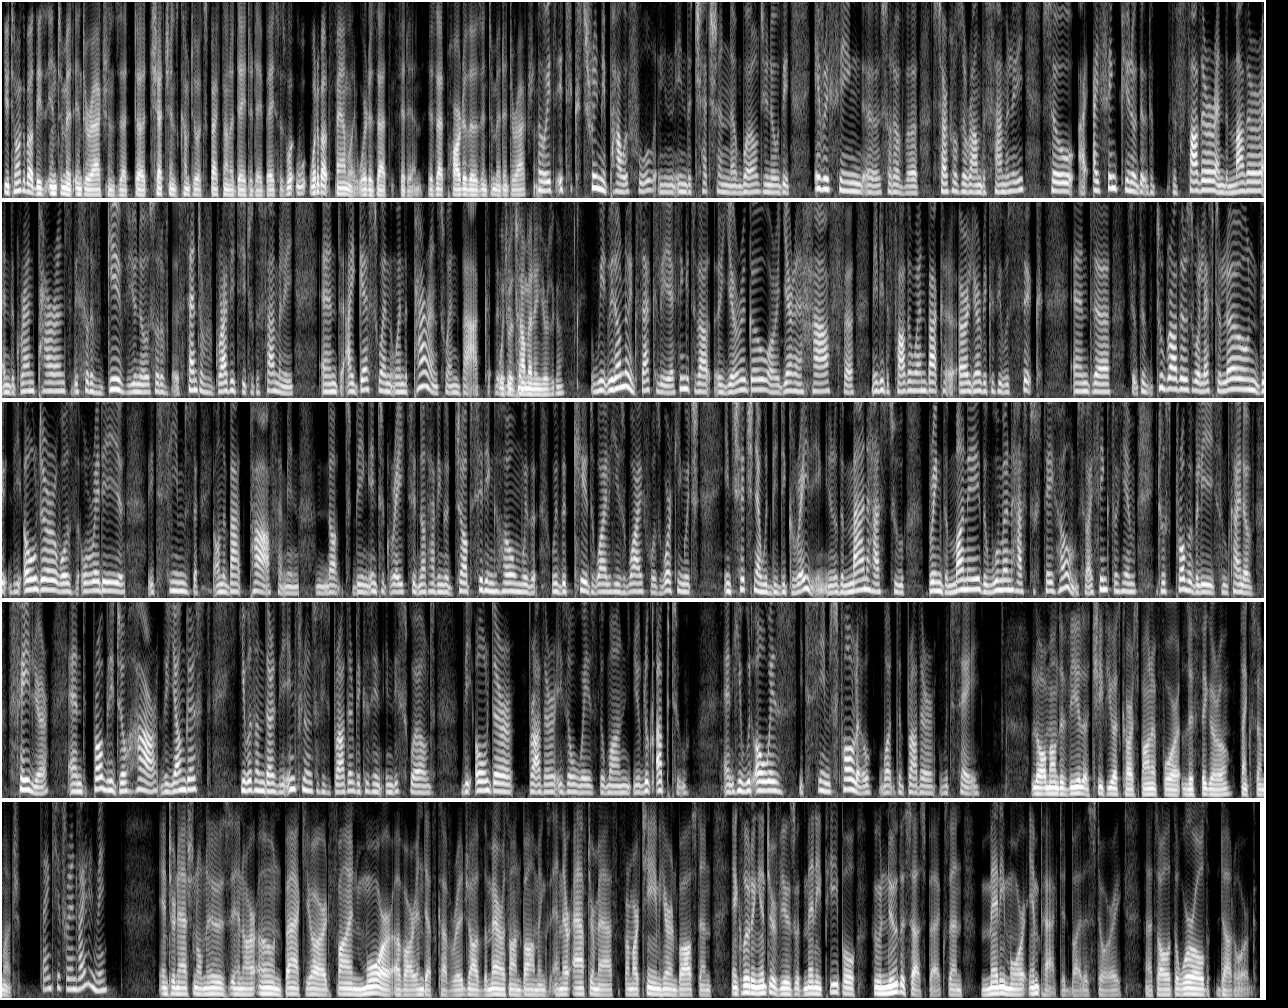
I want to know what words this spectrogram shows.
You talk about these intimate interactions that uh, Chechens come to expect on a day-to-day basis. What, what about family? Where does that fit in? Is that part of those intimate interactions? Oh, it's it's extremely powerful in, in the Chechen uh, world. You know, the everything uh, sort of uh, circles around the family. So I, I think you know the, the the father and the mother and the grandparents they sort of give you know sort of a center of gravity to the family and i guess when when the parents went back which was how many years ago we, we don't know exactly. I think it's about a year ago or a year and a half. Uh, maybe the father went back uh, earlier because he was sick. And uh, so the two brothers were left alone. The, the older was already, it seems, on a bad path. I mean, not being integrated, not having a job, sitting home with, with the kids while his wife was working, which in Chechnya would be degrading. You know, the man has to bring the money, the woman has to stay home. So I think for him, it was probably some kind of failure. And probably Dzhokhar, the youngest, he was under the influence of his brother because in, in this world, the older brother is always the one you look up to. And he would always, it seems, follow what the brother would say. Laure Mandeville, Chief U.S. Correspondent for Le Figaro, thanks so much. Thank you for inviting me. International news in our own backyard. Find more of our in depth coverage of the marathon bombings and their aftermath from our team here in Boston, including interviews with many people who knew the suspects and many more impacted by this story. That's all at theworld.org.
